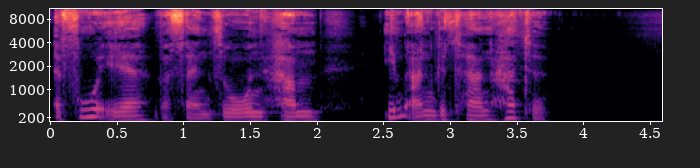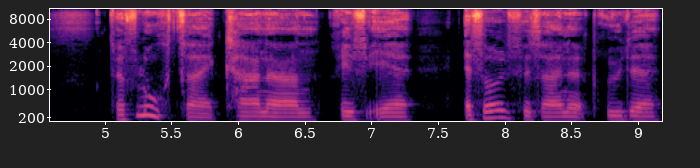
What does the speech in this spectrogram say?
erfuhr er, was sein Sohn Ham ihm angetan hatte. Verflucht sei Kanaan, rief er, er soll für seine Brüder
